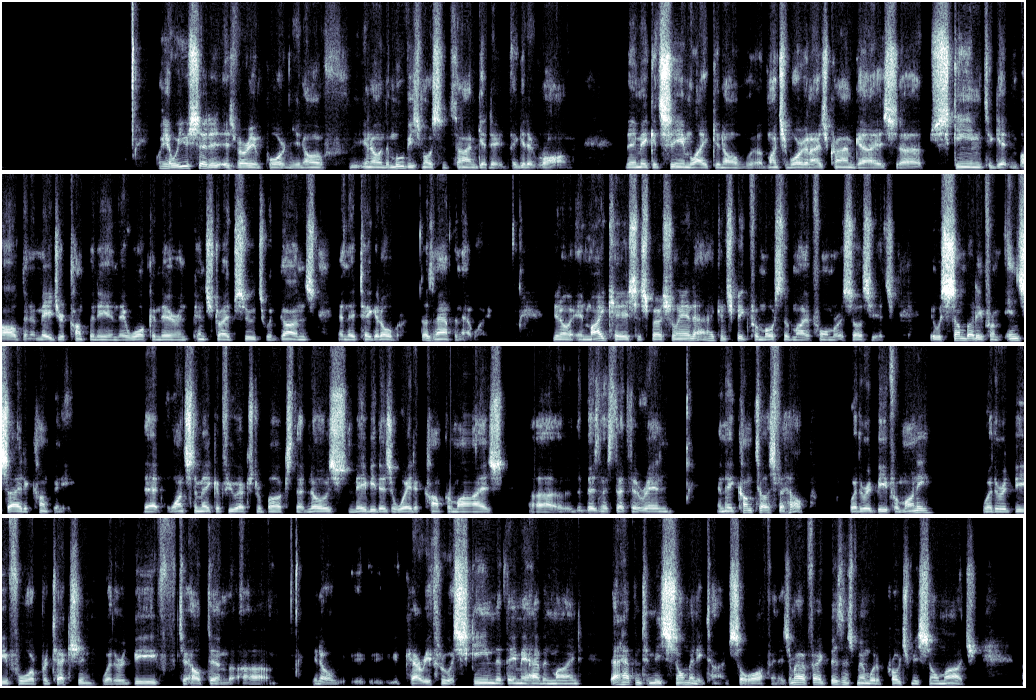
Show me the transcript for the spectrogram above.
Well, yeah, what you said is very important. You know, if, you know, the movies most of the time get it they get it wrong they make it seem like you know a bunch of organized crime guys uh, scheme to get involved in a major company and they walk in there in pinstripe suits with guns and they take it over. It doesn't happen that way. You know in my case especially and i can speak for most of my former associates it was somebody from inside a company that wants to make a few extra bucks that knows maybe there's a way to compromise uh, the business that they're in and they come to us for help whether it be for money whether it be for protection, whether it be to help them, uh, you know, carry through a scheme that they may have in mind. That happened to me so many times, so often. As a matter of fact, businessmen would approach me so much.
